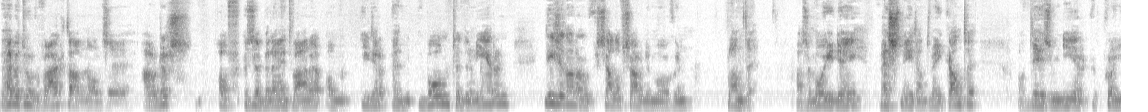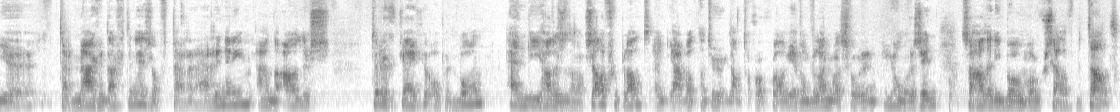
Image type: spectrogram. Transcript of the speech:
We hebben toen gevraagd aan onze ouders of ze bereid waren om ieder een boom te doneren die ze dan ook zelf zouden mogen planten. Was een mooi idee, mestsneed aan twee kanten. Op deze manier kon je ter nagedachtenis of ter herinnering aan de ouders terugkijken op een boom. En die hadden ze dan ook zelf geplant. En ja, wat natuurlijk dan toch ook wel weer van belang was voor een jong gezin, ze hadden die boom ook zelf betaald.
